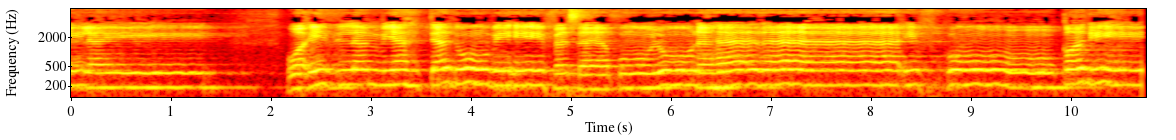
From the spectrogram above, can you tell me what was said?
إليه. وإذ لم يهتدوا به فسيقولون هذا إفك قديم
